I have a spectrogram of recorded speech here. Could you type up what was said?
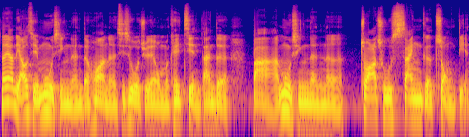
那要了解木型人的话呢，其实我觉得我们可以简单的把木型人呢。抓出三个重点，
